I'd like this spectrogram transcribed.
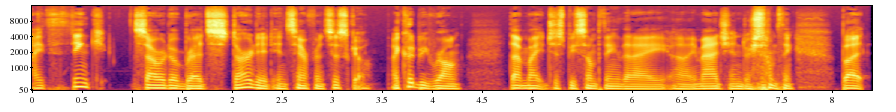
I think sourdough bread started in San Francisco. I could be wrong. That might just be something that I uh, imagined or something. But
